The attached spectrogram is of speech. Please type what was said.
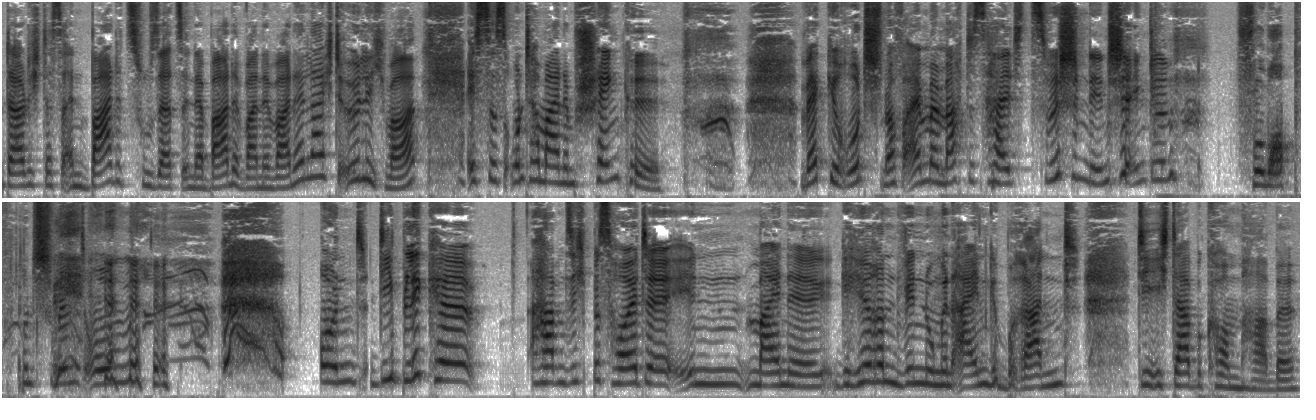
dadurch, dass ein Badezusatz in der Badewanne war, der leicht ölig war, ist es unter meinem Schenkel weggerutscht. Und auf einmal macht es halt zwischen den Schenkeln und schwimmt um. Und die Blicke haben sich bis heute in meine Gehirnwindungen eingebrannt, die ich da bekommen habe.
